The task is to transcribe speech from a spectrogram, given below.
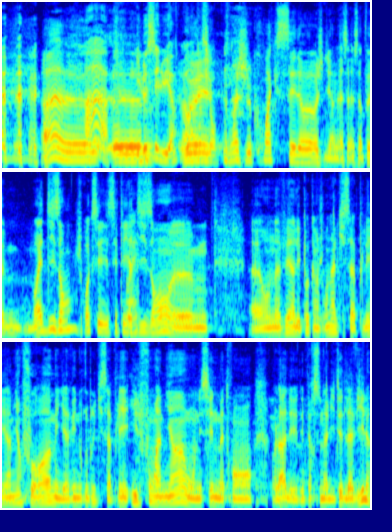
ah, euh, ah euh, il le sait lui. Hein. Alors, ouais, attention. Moi je crois que c'est, euh, je dirais, ça, ça, fait ouais dix ans. Je crois que c'était il y a dix ans. Euh, euh, on avait à l'époque un journal qui s'appelait Amiens Forum et il y avait une rubrique qui s'appelait Ils font Amiens où on essayait de mettre en voilà des, des personnalités de la ville.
